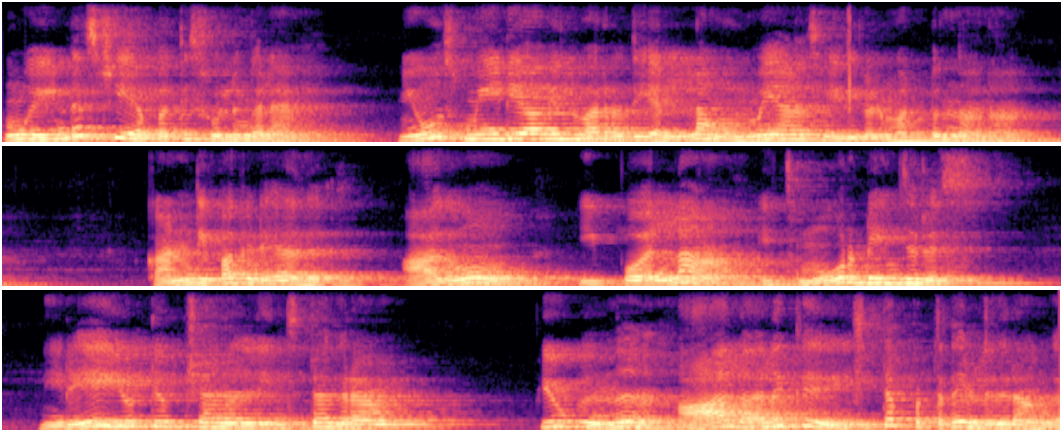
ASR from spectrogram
உங்கள் இண்டஸ்ட்ரியை பற்றி சொல்லுங்களேன். நியூஸ் மீடியாவில் வர்றது எல்லாம் உண்மையான செய்திகள் மட்டும்தானா? கண்டிப்பாக கிடையாது. அதுவும் இப்போ எல்லாம் இட்ஸ் மோர் டேஞ்சரஸ் நிறைய யூடியூப் சேனல் இன்ஸ்டாகிராம் பியூப்பிள்னு ஆள் ஆளுக்கு இஷ்டப்பட்டதை எழுதுகிறாங்க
